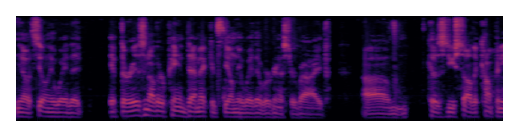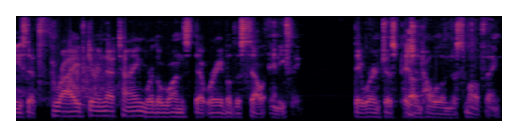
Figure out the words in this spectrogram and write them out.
you know, it's the only way that if there is another pandemic, it's the only way that we're going to survive. Because um, you saw the companies that thrived during that time were the ones that were able to sell anything they weren't just pigeonholing the small thing.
